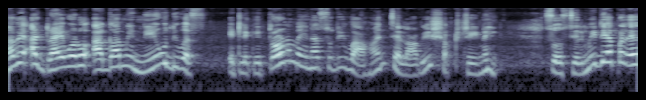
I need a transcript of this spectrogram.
હવે આ ડ્રાઈવરો આગામી નેવું દિવસ એટલે કે ત્રણ મહિના સુધી વાહન ચલાવી શકશે નહીં. સોશિયલ મીડિયા પર એ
